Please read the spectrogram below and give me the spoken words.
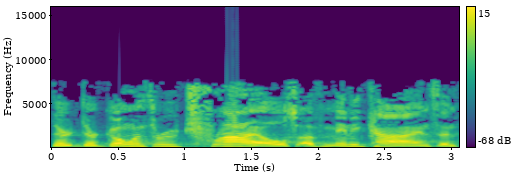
They're they're going through trials of many kinds, and,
